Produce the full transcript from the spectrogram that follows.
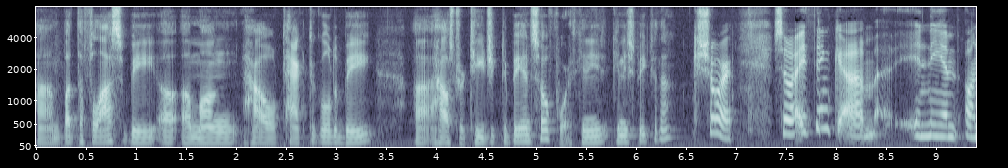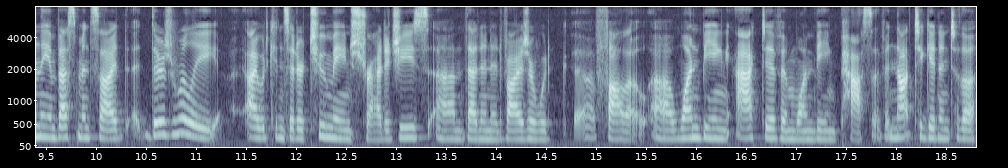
um, but the philosophy uh, among how tactical to be, uh, how strategic to be, and so forth. Can you can you speak to that? Sure. So I think um, in the on the investment side, there's really I would consider two main strategies um, that an advisor would uh, follow. Uh, one being active and one being passive, and not to get into the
